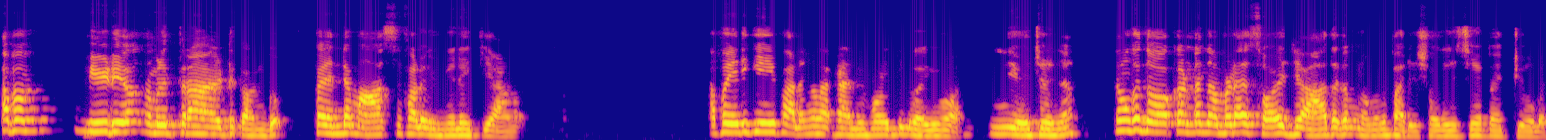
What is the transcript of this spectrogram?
അപ്പം വീഡിയോ നമ്മൾ ഇത്ര ആയിട്ട് കണ്ടു. അപ്പൊ എന്റെ മാസഫലം ഇങ്ങനെയൊക്കെയാണ്. അപ്പൊ എനിക്ക് ഈ ഫലങ്ങളൊക്കെ അനുഭവത്തിൽ വരുമോ എന്ന് ചോദിച്ചു കഴിഞ്ഞാൽ നമുക്ക് നോക്കേണ്ട നമ്മുടെ സ്വയ ജാതകം നമ്മൾ പരിശോധിച്ചേ പറ്റുള്ളൂ.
